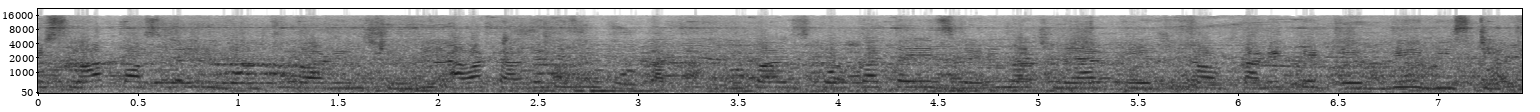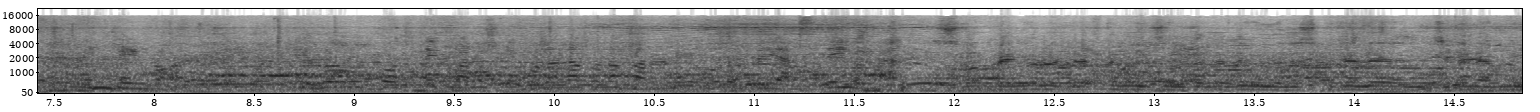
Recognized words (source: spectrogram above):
It's not possible in Bolpur আর in Siuri our target is in Kolkata because Kolkata is very much near connected every district in Bengal এবং প্রত্যেক মানুষকে কোনো না কোনো কারণে কলকাতায় আসতেই হয়। সব ব্যাঙ্গালোর একটা ওই কলকাতাতে ওই হসপিটালে যেখানে আপনি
